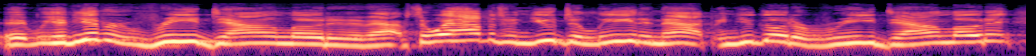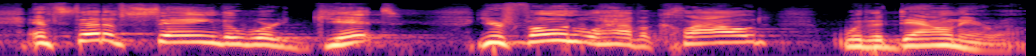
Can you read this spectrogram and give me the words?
Have you ever re downloaded an app? So, what happens when you delete an app and you go to re download it? Instead of saying the word get, your phone will have a cloud with a down arrow.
